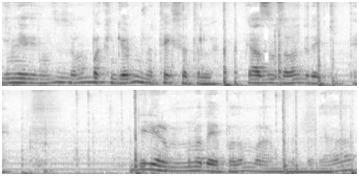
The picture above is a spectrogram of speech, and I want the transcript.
Yenilediğiniz zaman bakın gördünüz mü? Tek satırla. Yazdığım zaman direkt gitti. Geliyorum buna da yapalım. Var mı bunda da?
